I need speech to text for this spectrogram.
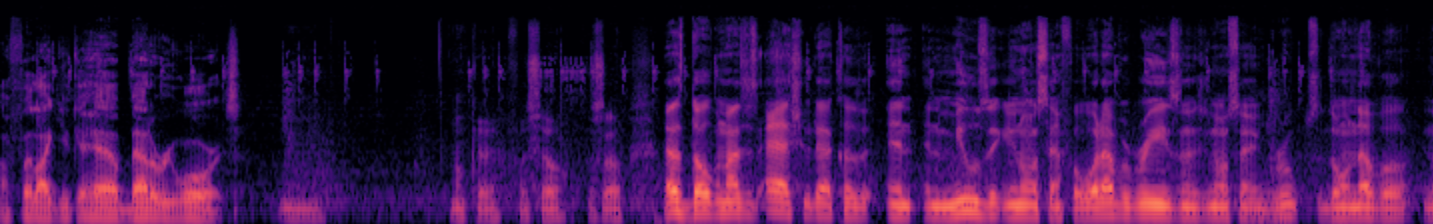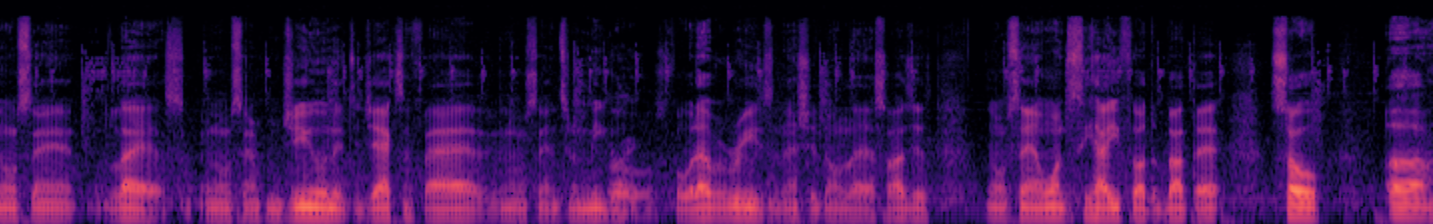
I feel like you could have better rewards. Okay, for sure, for sure. That's dope. And I just asked you that because in, in music, you know what I'm saying, for whatever reasons, you know what I'm saying, groups don't ever, you know what I'm saying, last. You know what I'm saying, from G Unit to Jackson 5, you know what I'm saying, to the Migos. For whatever reason, that shit don't last. So I just, you know what I'm saying, wanted to see how you felt about that. So, uh,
